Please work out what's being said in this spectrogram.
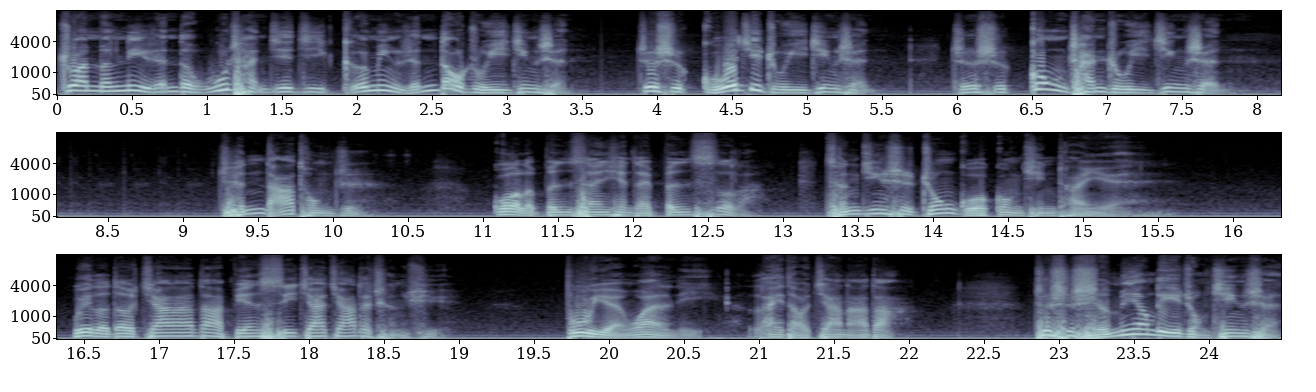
专门利人的无产阶级革命人道主义精神。这是国际主义精神。这是共产主义精神。陈达同志过了奔三，现在奔四了。曾经是中国共青团员，为了到加拿大编 C 加加的程序，不远万里来到加拿大。这是什么样的一种精神？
